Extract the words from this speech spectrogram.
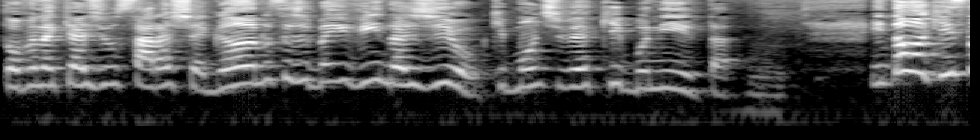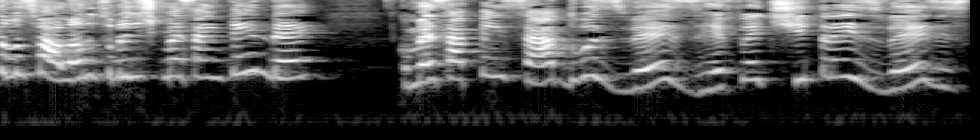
Tô vendo aqui a Gil Sara chegando. Seja bem-vinda, Gil. Que bom te ver aqui, bonita. Então aqui estamos falando sobre a gente começar a entender. Começar a pensar duas vezes, refletir três vezes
